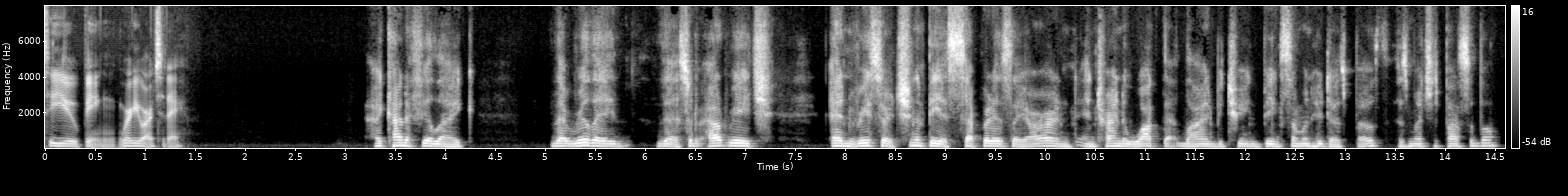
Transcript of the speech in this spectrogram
to you being where you are today? I kind of feel like that really the sort of outreach and research shouldn't be as separate as they are and, and trying to walk that line between being someone who does both as much as possible.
